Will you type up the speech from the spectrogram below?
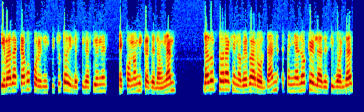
llevada a cabo por el Instituto de Investigaciones Económicas de la UNAM, la doctora Genoveva Roldán señaló que la desigualdad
